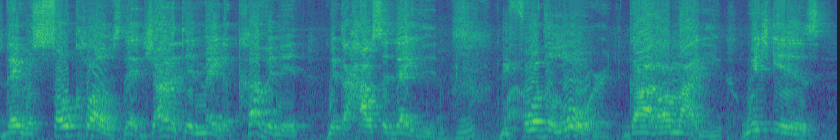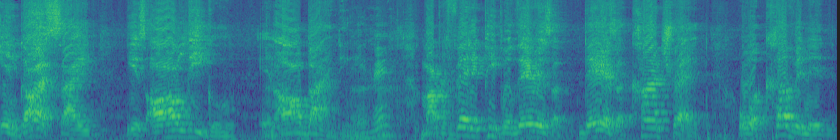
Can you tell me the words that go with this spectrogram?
They were so close that Jonathan made a covenant with the house of David mm-hmm. before the Lord God Almighty, which is in God's sight is all legal and all binding. My prophetic people, there is a there is a contract or a covenant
